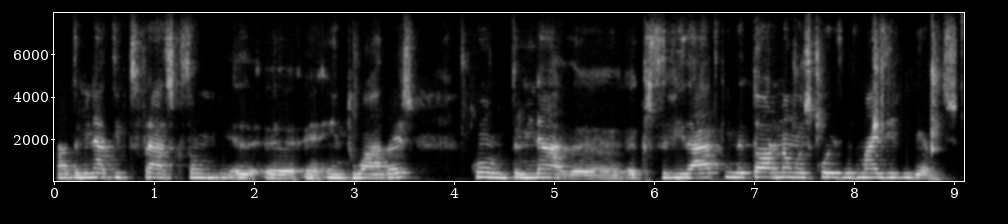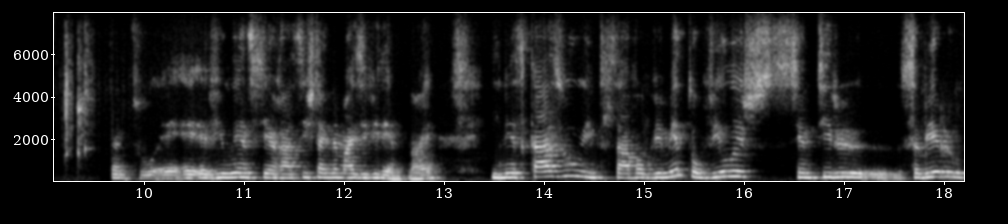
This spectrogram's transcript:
há determinado tipo de frases que são uh, uh, entoadas com determinada agressividade que ainda tornam as coisas mais evidentes. Portanto, é, é a violência racista é ainda mais evidente, não é? E nesse caso interessava, obviamente, ouvi-las, sentir, saber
